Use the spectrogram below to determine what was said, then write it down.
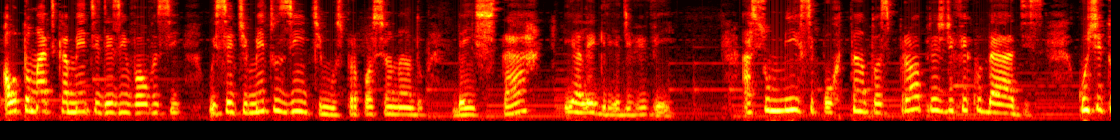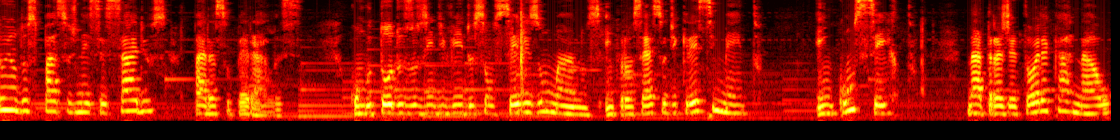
automaticamente desenvolvem-se os sentimentos íntimos, proporcionando bem-estar e alegria de viver. Assumir-se, portanto, as próprias dificuldades constitui um dos passos necessários para superá-las. Como todos os indivíduos são seres humanos em processo de crescimento, em conserto, na trajetória carnal,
